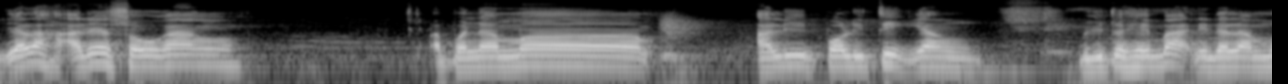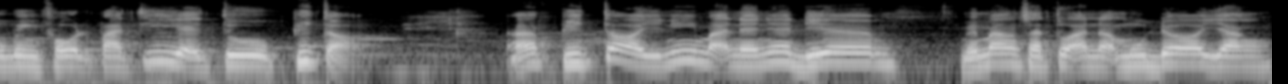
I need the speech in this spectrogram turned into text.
ialah ada seorang apa nama ahli politik yang begitu hebat di dalam Moving Forward Party iaitu Peter. Uh, Peter ini maknanya dia memang satu anak muda yang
